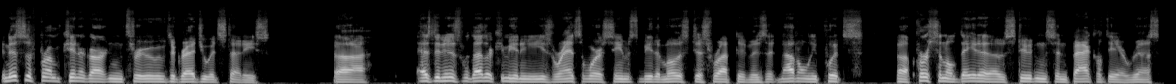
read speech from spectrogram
And this is from kindergarten through the graduate studies. Uh, as it is with other communities, ransomware seems to be the most disruptive as it not only puts uh, personal data of students and faculty at risk,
